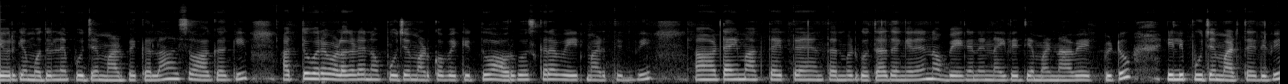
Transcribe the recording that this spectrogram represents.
ದೇವ್ರಿಗೆ ಮೊದಲನೇ ಪೂಜೆ ಮಾಡಬೇಕಲ್ಲ. ಸೊ, ಹಾಗಾಗಿ ಹತ್ತುವರೆ ಒಳಗಡೆ ನಾವು ಪೂಜೆ ಮಾಡ್ಕೋಬೇಕಿತ್ತು. ಅವ್ರಿಗೋಸ್ಕರ ವೆಯ್ಟ್ ಮಾಡ್ತಿದ್ವಿ. ಟೈಮ್ ಆಗ್ತೈತೆ ಅಂತ ಅಂದ್ಬಿಟ್ಟು ಗೊತ್ತಾದಂಗೆ ನಾವು ಬೇಗನೆ ನೈವೇದ್ಯ ಮಾಡಿ ನಾವೇ ಇಟ್ಬಿಟ್ಟು ಇಲ್ಲಿ ಪೂಜೆ ಮಾಡ್ತಾ ಇದ್ದೀವಿ.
